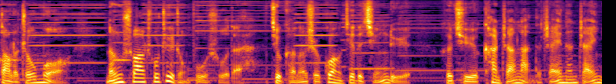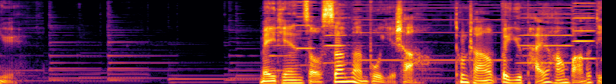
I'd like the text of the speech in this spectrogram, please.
到了周末，能刷出这种步数的，就可能是逛街的情侣和去看展览的宅男宅女。每天走三万步以上，通常位于排行榜的顶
